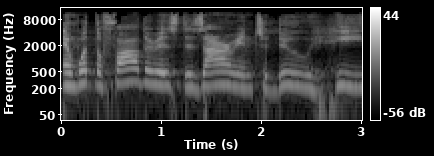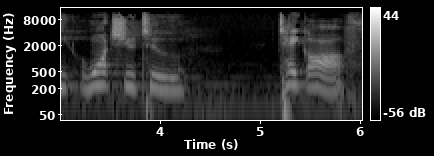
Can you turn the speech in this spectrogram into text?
And what the Father is desiring to do, He wants you to take off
